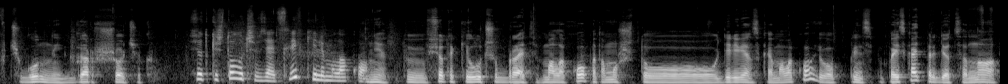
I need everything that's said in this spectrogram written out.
в чугунный горшочек. Все-таки что лучше взять, сливки или молоко? Нет, э, все-таки лучше брать молоко, потому что деревенское молоко, его, в принципе, поискать придется, но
